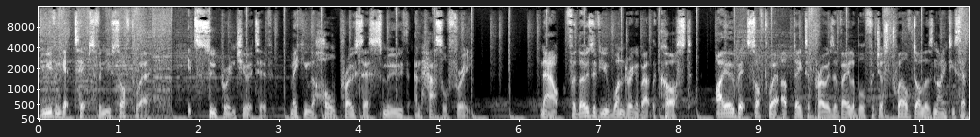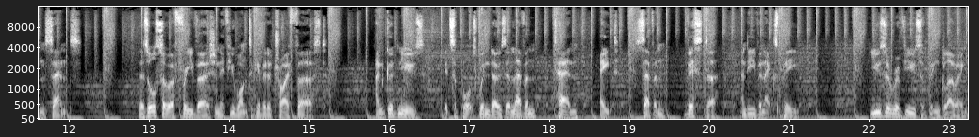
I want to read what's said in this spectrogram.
you even get tips for new software. It's super intuitive, making the whole process smooth and hassle-free. Now, for those of you wondering about the cost, IOBIT Software Updater Pro is available for just $12.97. There's also a free version if you want to give it a try first. And good news, it supports Windows 11, 10, 8, 7, Vista, and even XP. User reviews have been glowing.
